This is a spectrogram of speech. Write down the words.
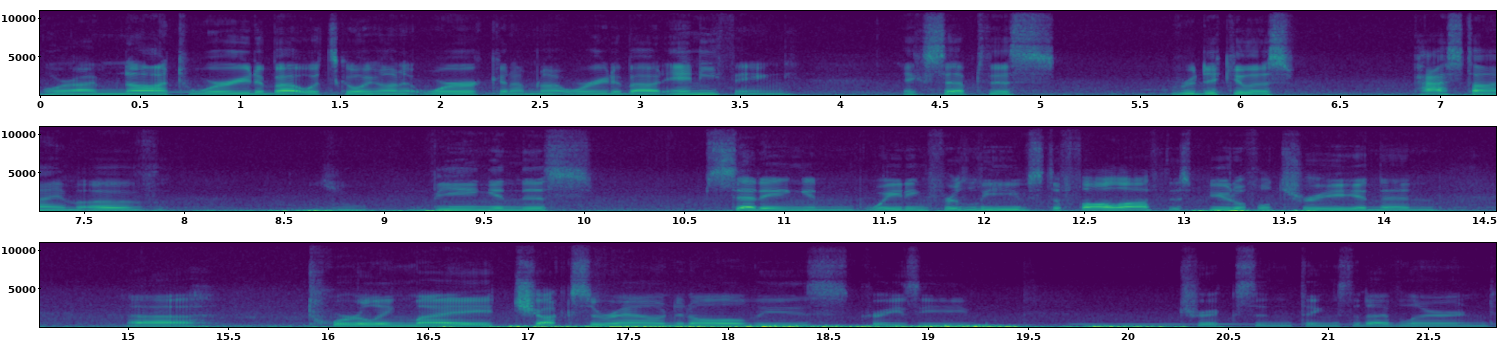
where I'm not worried about what's going on at work and I'm not worried about anything except this ridiculous pastime of being in this setting and waiting for leaves to fall off this beautiful tree and then uh, twirling my chucks around and all these crazy tricks and things that I've learned,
